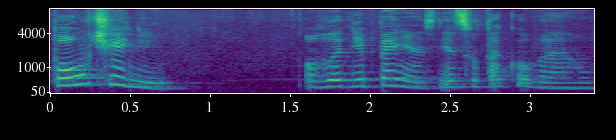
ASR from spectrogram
poučení. Ohledně peněz, něco takového.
